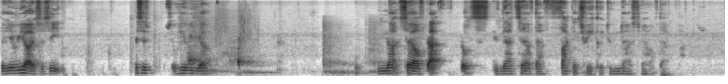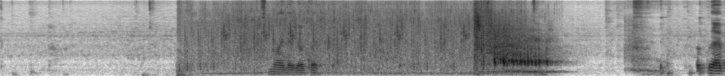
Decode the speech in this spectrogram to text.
So here we are. So see, this is so here we go. Do not set off that. Don't do not set off that fucking speaker. Do not set off that. Let's mind that real quick. With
